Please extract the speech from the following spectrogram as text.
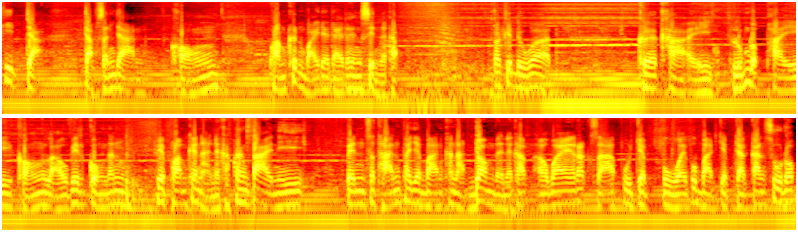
ที่จะจับสัญญาณของความเคลื่อนไหวใดๆได้ทั้งสิ้นนะครับ ก็คิดดูว่าเครือข่ายหลุมหลบภัยของเหล่าเวียดกงนั้นเพียบพร้อมแค่ไหนนะครับ ข้างใต้นี้เป็นสถานพยาบาลขนาดย่อมเลยนะครับ เอาไว้รักษาผู้เจ็บป่วยผู้บาดเจ็บจากการสู้รบ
